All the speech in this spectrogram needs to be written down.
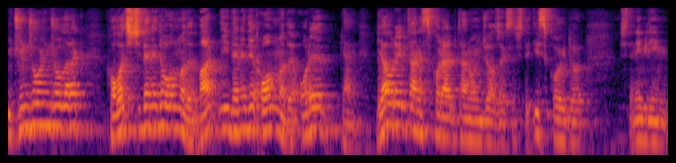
Üçüncü oyuncu olarak Kovacic'i denedi olmadı. Barkley'i denedi olmadı. Oraya yani ya oraya bir tane skorer bir tane oyuncu alacaksın. İşte Isco'ydu. İşte ne bileyim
